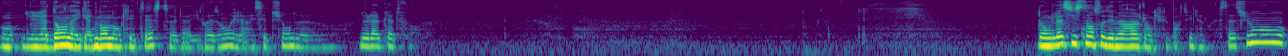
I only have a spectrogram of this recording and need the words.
bon, là-dedans, on a également donc, les tests, la livraison et la réception de, la plateforme. Donc l'assistance au démarrage qui fait partie de la prestation,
